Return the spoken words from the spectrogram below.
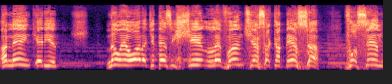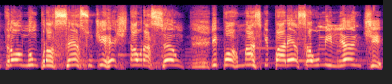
Amém, queridos? Não é hora de desistir. Levante essa cabeça você entrou num processo de restauração, e por mais que pareça humilhante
